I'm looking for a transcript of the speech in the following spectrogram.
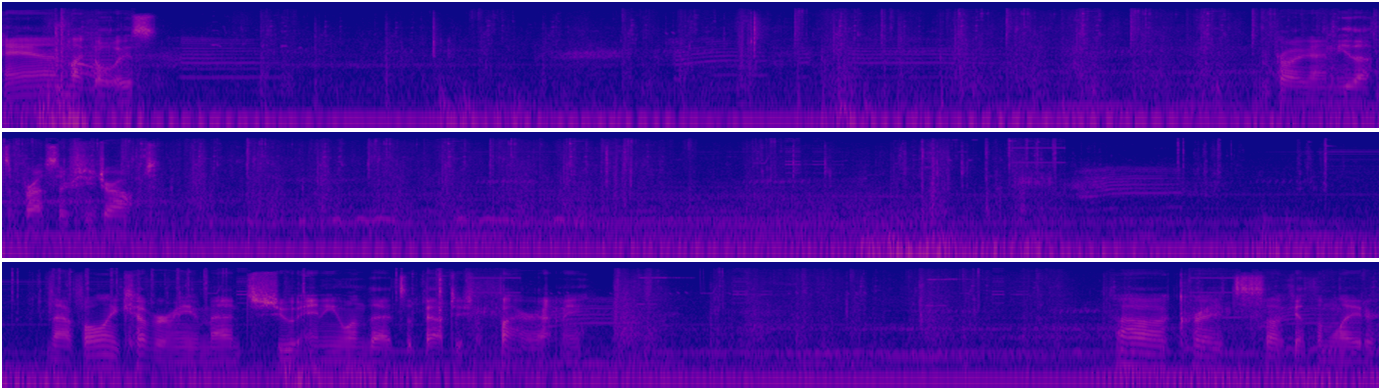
And like always. I'm probably gonna need that suppressor she dropped. Now, if only cover me, man, shoot anyone that's about to fire at me. Oh, crates. I'll get them later.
